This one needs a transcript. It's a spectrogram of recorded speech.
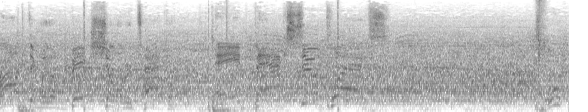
dropped him with a big shoulder tackle. A back suplex. Ooh.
